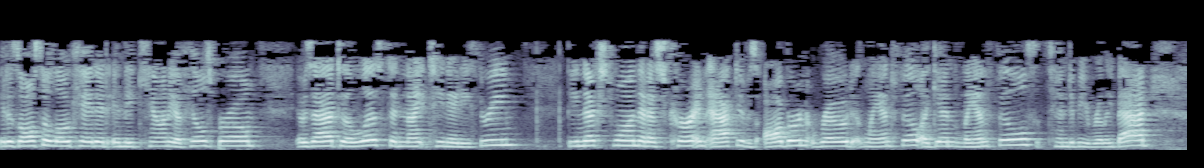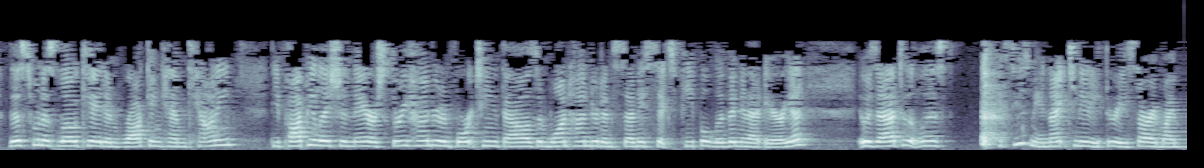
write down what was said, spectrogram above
It is also located in the county of Hillsborough. It was added to the list in 1983. The next one that is current and active is Auburn Road Landfill. Again, landfills tend to be really bad. This one is located in Rockingham County. The population there is 314,176 people living in that area. It was added to the list, excuse me, in 1983. Sorry, my,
